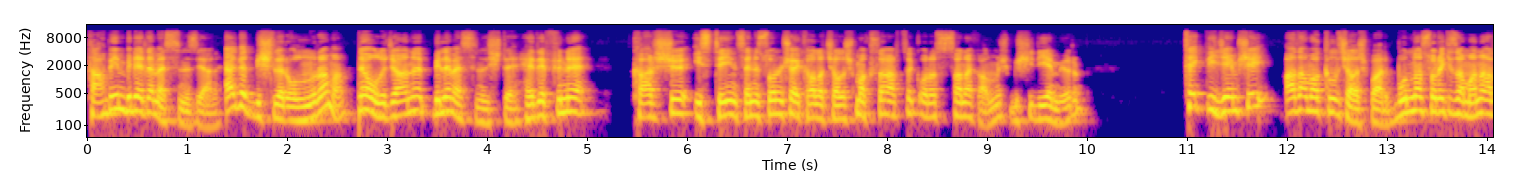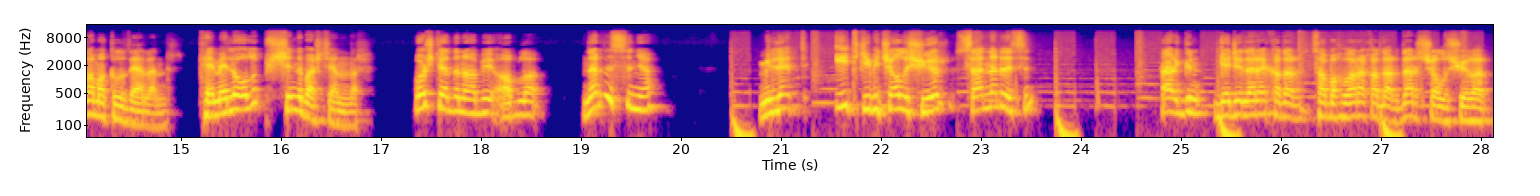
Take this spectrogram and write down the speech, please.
Tahmin bile edemezsiniz yani. Elbet bir şeyler olunur ama ne olacağını bilemezsiniz işte. Hedefine karşı isteğin senin son 3 ay kala çalışmaksa artık orası sana kalmış. Bir şey diyemiyorum. Tek diyeceğim şey adam akıllı çalış bari. Bundan sonraki zamanı adam akıllı değerlendir. Temeli olup şimdi başlayanlar. Hoş geldin abi abla. Neredesin ya? Millet it gibi çalışıyor. Sen neredesin? Her gün gecelere kadar, sabahlara kadar ders çalışıyorlar.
